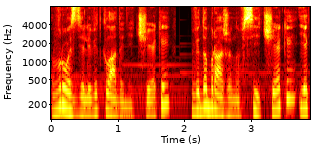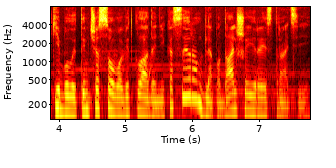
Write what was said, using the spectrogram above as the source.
В розділі Відкладені чеки відображено всі чеки, які були тимчасово відкладені касиром для подальшої реєстрації.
